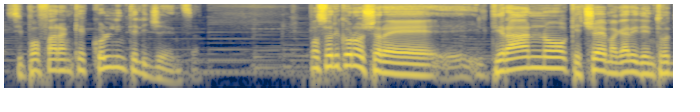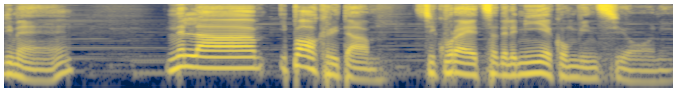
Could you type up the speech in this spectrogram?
Si può fare anche con l'intelligenza. Posso riconoscere il tiranno che c'è magari dentro di me nella ipocrita sicurezza delle mie convinzioni,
